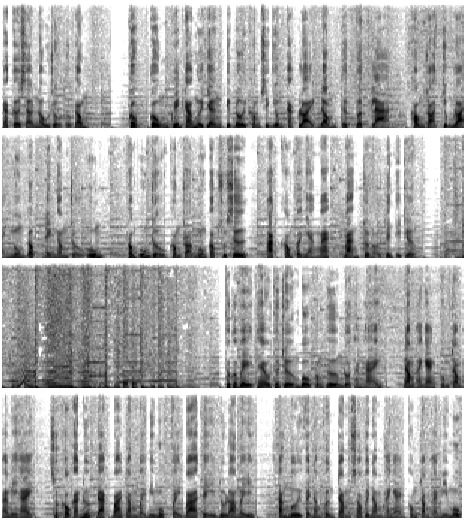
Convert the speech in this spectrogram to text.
các cơ sở nấu rượu thủ công. Cục cũng khuyến cáo người dân tuyệt đối không sử dụng các loại động thực vật lạ, không rõ chủng loại nguồn gốc để ngâm rượu uống, không uống rượu không rõ nguồn gốc xuất xứ hoặc không có nhãn mát bán trôi nổi trên thị trường. Thưa quý vị, theo Thứ trưởng Bộ Công Thương Đỗ Thắng Hải, năm 2022, xuất khẩu cả nước đạt 371,3 tỷ đô la Mỹ, tăng 10,5% so với năm 2021.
